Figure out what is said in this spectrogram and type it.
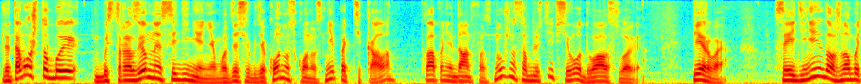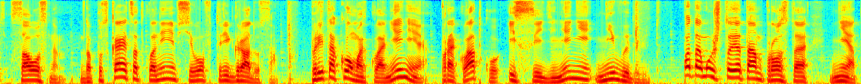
Для того, чтобы быстроразъемное соединение, вот здесь вот где конус-конус, не подтекало в клапане Danfoss, нужно соблюсти всего два условия. Первое. Соединение должно быть соосным. Допускается отклонение всего в 3 градуса. При таком отклонении прокладку из соединения не выдавит, потому что ее там просто нет.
